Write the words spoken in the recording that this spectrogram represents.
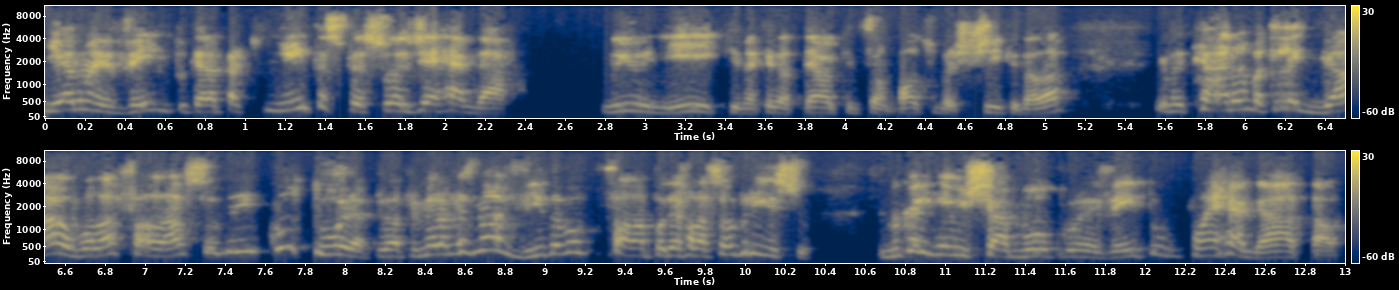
E era um evento que era para 500 pessoas de RH, no Unique, naquele hotel aqui de São Paulo, super chique, tá lá. Eu falei, caramba, que legal, vou lá falar sobre cultura. Pela primeira vez na vida, vou falar, poder falar sobre isso. Nunca ninguém me chamou para um evento com RH e tal.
